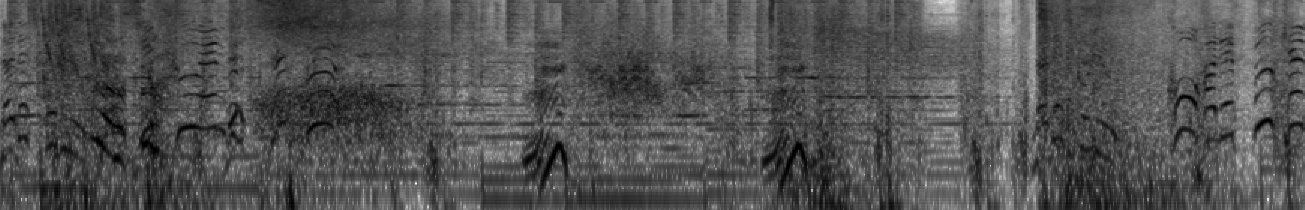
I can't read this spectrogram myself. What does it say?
なでしこ流真空炎烈旋風なでしこ流硬派烈風剣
